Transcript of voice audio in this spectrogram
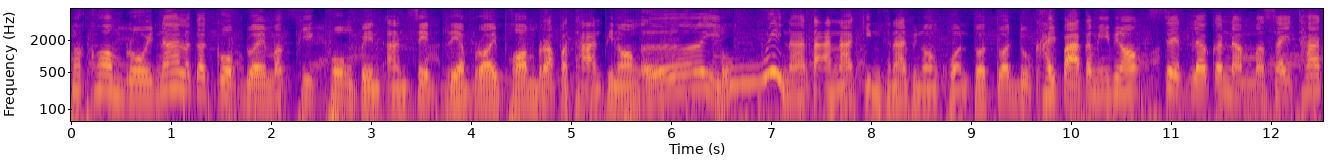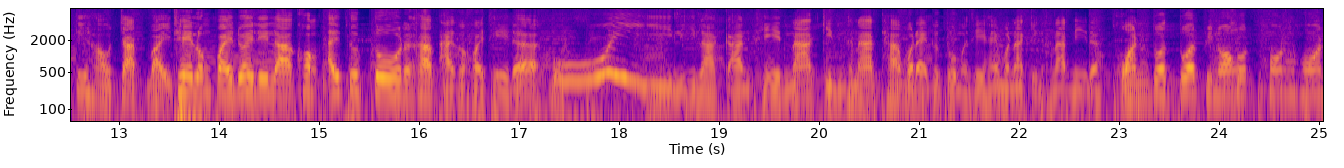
ผักหอมโรยหน้าแล้วก็กบด้วยมะพริกพงเป็นอันเสร็จเรียบร้อยพร้อมรับประทานพี่น้องเอ้ยโอ้ยหน้าตาน่ากินขนาดพี่น้องควรตัวตัวดูไข่ปลาก็มีพี่น้อง เสร็จแล้วก็นำมาใส่ท่าที่เฮาจัดไว้เทลงไปด้วยลีลาของไอตูตูนะครับไอ้ค่อยๆเทเด้อบุ้ยลีลาการเทน่ากินขนาดถ้าบ่ได้ตูตูมาเทให้บ่น่ากินขนาดนี้เด้อควันตัวตัวพี่น้องสดฮอนฮอน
